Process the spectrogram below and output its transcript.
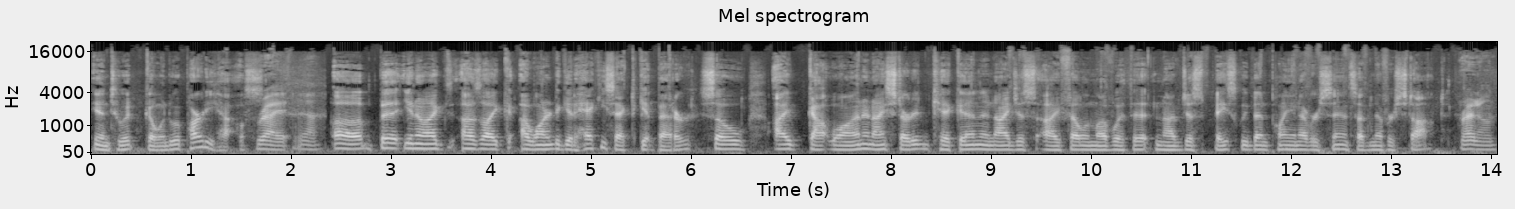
into- it going to a party house. Right. Yeah. Uh, but you know, I, I was like, I wanted to get a hacky sack to get better, so I got one and I started kicking, and I just I fell in love with it, and I've just basically been playing ever since. I've never stopped. Right on.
